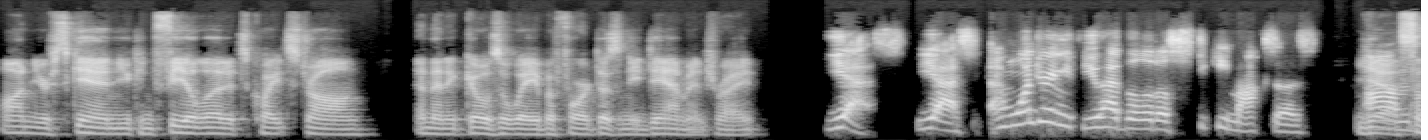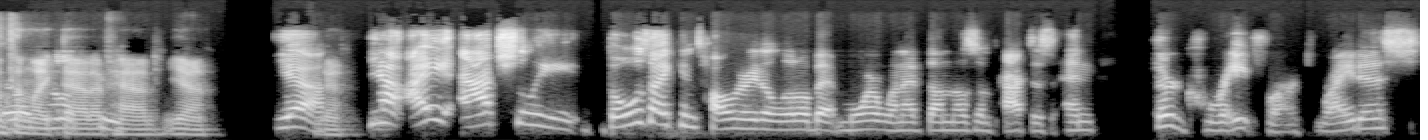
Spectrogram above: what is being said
on your skin. You can feel it. It's quite strong and then it goes away before it does any damage. Right. Yes, yes. I'm wondering if you had the little sticky moxas. Yeah, um, something like that. I've had. Yeah. yeah. Yeah. Yeah. I actually, those I can tolerate a little bit more when I've done those in practice. And They're great for arthritis.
